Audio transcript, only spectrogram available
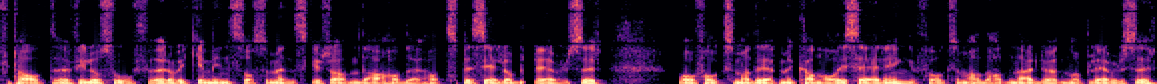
fortalte, filosofer, og ikke minst også mennesker som da hadde hatt spesielle opplevelser. Og folk som hadde drevet med kanalisering, folk som hadde hatt nær døden-opplevelser.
